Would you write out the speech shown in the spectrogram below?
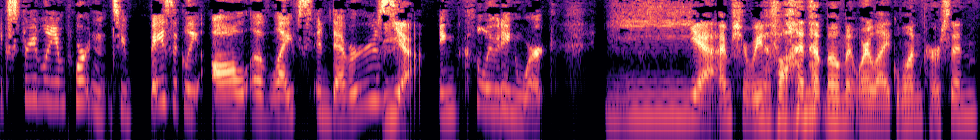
extremely important to basically all of life's endeavors. Yeah. Including work. Yeah, I'm sure we have all had that moment where like one person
